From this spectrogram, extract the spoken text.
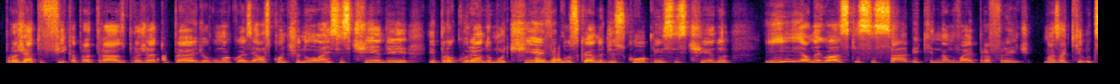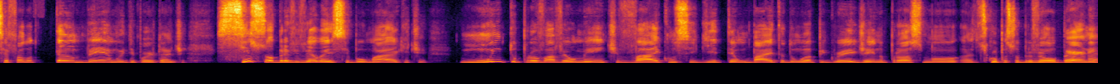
o projeto fica para trás, o projeto perde alguma coisa e elas continuam lá insistindo e, e procurando motivo, uhum. buscando desculpa, insistindo. E é um negócio que se sabe que não vai para frente. Mas aquilo que você falou também é muito importante. Se sobreviveu a esse bull market, muito provavelmente vai conseguir ter um baita de um upgrade aí no próximo. Ah, desculpa, sobreviveu ao bear, né?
